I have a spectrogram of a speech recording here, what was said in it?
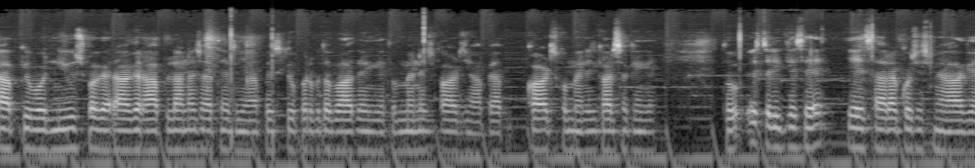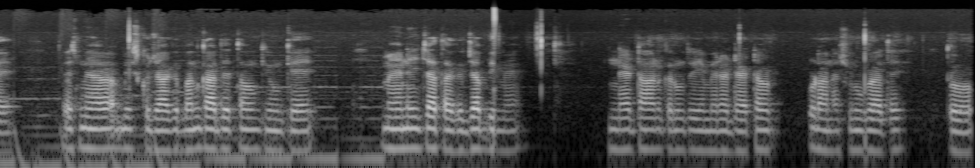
آپ کے وہ نیوز وغیرہ اگر آپ لانا چاہتے ہیں تو یہاں پہ اس کے اوپر دبا دیں گے تو مینیج کارڈز یہاں پہ آپ کارڈز کو مینیج کر سکیں گے۔ تو اس طریقے سے یہ سارا کچھ اس میں آ گیا ہے۔ تو اس میں اب اس کو جا کے بند کر دیتا ہوں کیونکہ میں نہیں چاہتا کہ جب بھی میں نیٹ آن کروں تو یہ میرا ڈیٹا اڑانا شروع کر دے۔ تو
